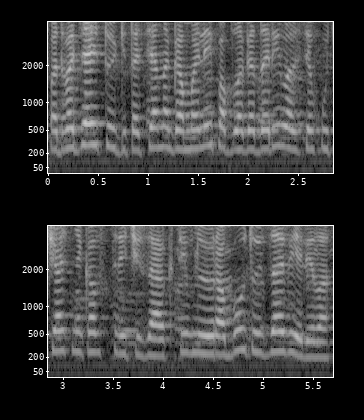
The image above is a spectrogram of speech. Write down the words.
Подводя итоги, Татьяна Гамалей поблагодарила всех участников встречи за активную работу и заверила,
